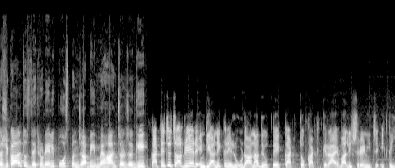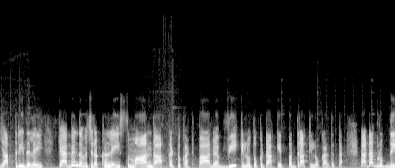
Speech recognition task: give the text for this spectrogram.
ਸਤਿ ਸ਼੍ਰੀ ਅਕਾਲ, ਤੁਸੀਂ ਦੇਖ ਰਹੇ ਹੋ ਡੇਲੀ ਪੋਸਟ ਪੰਜਾਬੀ, ਮੈਂ ਚਲ ਜਗੀ। ਕਾਟੇ 'ਚ ਚੱਲ ਰਹੀ ਏਅਰ ਇੰਡੀਆ ਨੇ ਘਰੇਲੂ ਉਡਾਨਾਂ ਦੇ ਉੱਤੇ ਘੱਟ ਤੋਂ ਘੱਟ ਕਿਰਾਏ ਵਾਲੀ ਸ਼੍ਰੇਣੀ 'ਚ ਇੱਕ ਯਾਤਰੀ ਦੇ ਲਈ ਕੈਬਿਨ ਦੇ ਵਿੱਚ ਰੱਖਣ ਲਈ ਸਮਾਨ ਦਾ ਘੱਟੋ ਘੱਟ ਭਾਰ ਵੀਹ ਕਿੱਲੋ ਤੋਂ ਘਟਾ ਕੇ ਪੰਦਰਾਂ ਕਿੱਲੋ ਕਰ ਦਿੱਤਾ ਹੈ। ਟਾਟਾ ਗਰੁੱਪ ਦੀ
